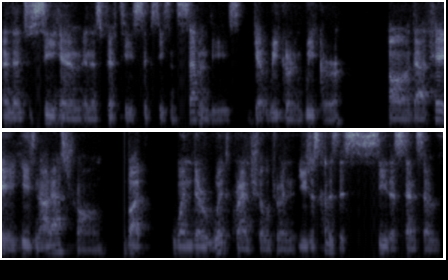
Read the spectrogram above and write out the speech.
and then to see him in his 50s 60s and 70s get weaker and weaker uh, that hey he's not as strong. But when they're with grandchildren you just kind of just see the sense of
